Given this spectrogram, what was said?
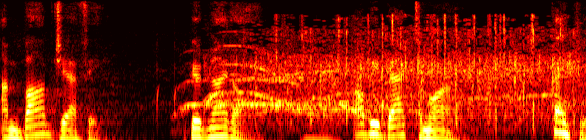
I'm Bob Jeffy. Good night, all. I'll be back tomorrow. Thank you.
